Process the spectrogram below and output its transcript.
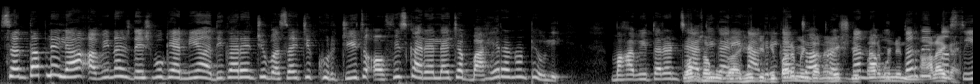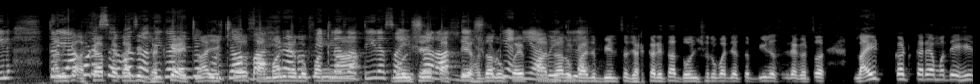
संतापलेल्या अविनाश देशमुख यांनी अधिकाऱ्यांची बसायची खुर्चीच ऑफिस कार्यालयाच्या बाहेर आणून ठेवली. महावितरणचे? अधिकारी नागरिकांच्या प्रश्नांना उत्तर देत आहे. नसतील तर यापुढे सर्वच अधिकाऱ्यांच्या खुर्च्या बाहेर आणून फेकल्या जातील असा इशारा देशमुख यांनी पाच यावेळी दिला बिलचं झटका देतात दोनशे रुपये ज्याचं बिल असतं त्या घरचं. लाइट कट करण्यामध्ये हे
